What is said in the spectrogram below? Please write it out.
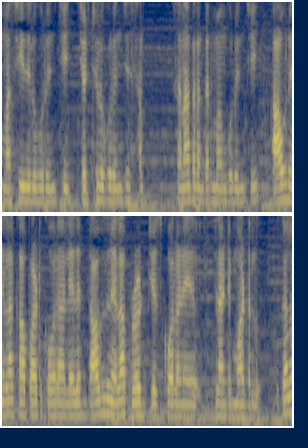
మసీదుల గురించి చర్చిల గురించి సనాతన ధర్మం గురించి ఆవుని ఎలా కాపాడుకోవాలా లేదా డాగ్స్ని ఎలా ప్రొటెక్ట్ చేసుకోవాలనే ఇలాంటి మాటలు. ఒకవేళ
